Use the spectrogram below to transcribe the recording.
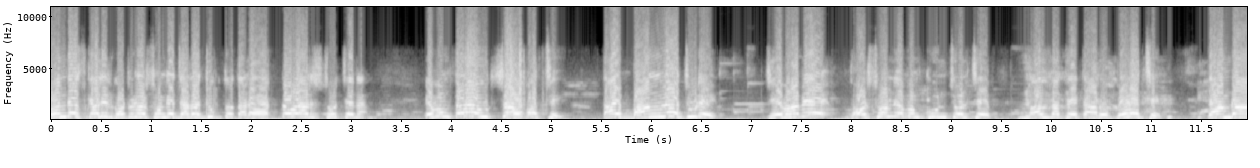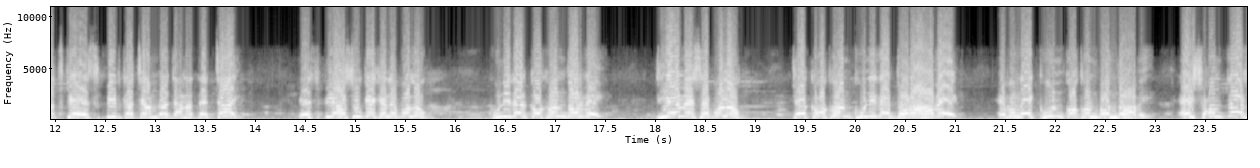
সন্দেশকালীর ঘটনার সঙ্গে যারা যুক্ত, তারা একটাও অ্যারেস্ট হচ্ছে না। এবং তারা উৎসাহ পাচ্ছে। তাই বাংলা জুড়ে যেভাবে ধর্ষণ এবং খুন চলছে, মালদাতে এটা আরও বেড়েছে। তাই আমরা আজকে এসপির কাছে আমরা জানাতে চাই এসপি আসুক এখানে বলুক খুনিদের কখন ধরবে ডিএম এসে বলুক যে কখন খুনিদের ধরা হবে এবং এই খুন কখন বন্ধ হবে। এই সন্ত্রাস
